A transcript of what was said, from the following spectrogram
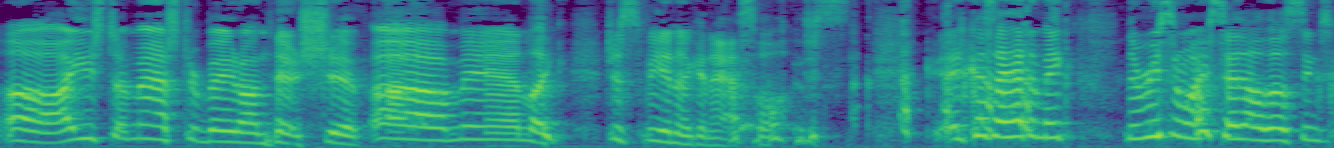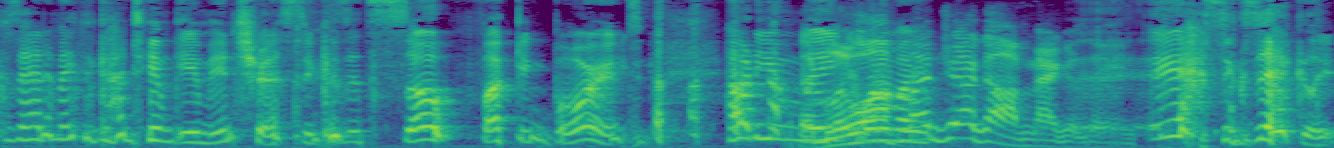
Oh, I used to masturbate on that ship. Oh man, like just being like an asshole, just because I had to make the reason why I said all those things because I had to make the goddamn game interesting because it's so fucking boring. How do you make blew one off of my my jack off magazine. Yes, exactly.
